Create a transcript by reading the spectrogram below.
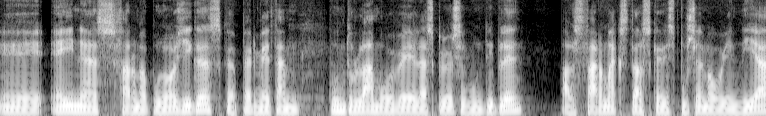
eh, eines farmacològiques que permeten controlar molt bé l'esclerosi múltiple, els fàrmacs dels que disposem avui en dia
